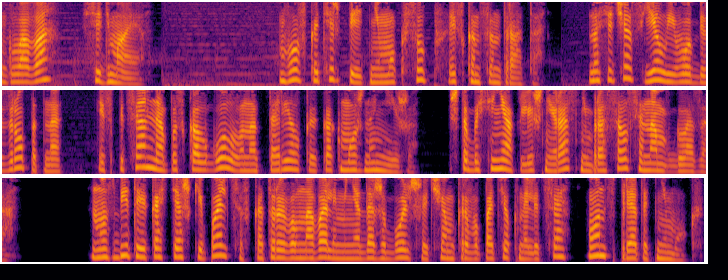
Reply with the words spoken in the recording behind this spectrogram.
Глава седьмая. Вовка терпеть не мог суп из концентрата, но сейчас ел его безропотно и специально опускал голову над тарелкой как можно ниже, чтобы синяк лишний раз не бросался нам в глаза. Но сбитые костяшки пальцев, которые волновали меня даже больше, чем кровопотек на лице, он спрятать не мог.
